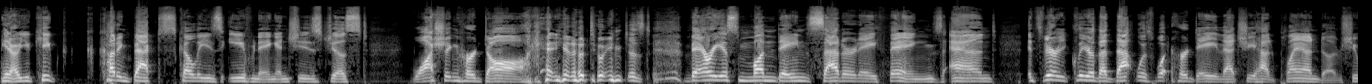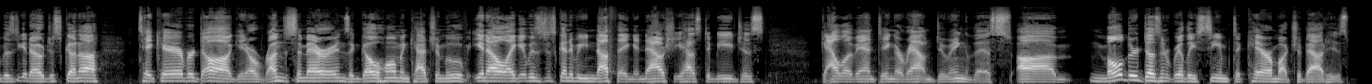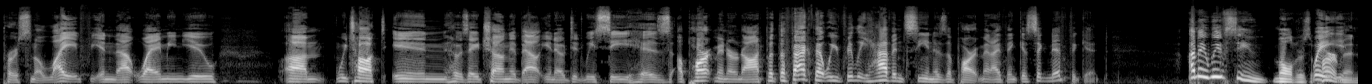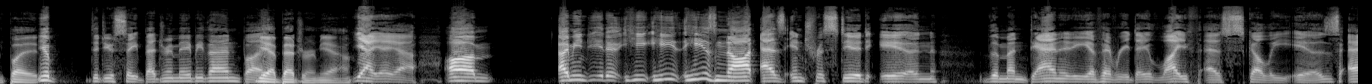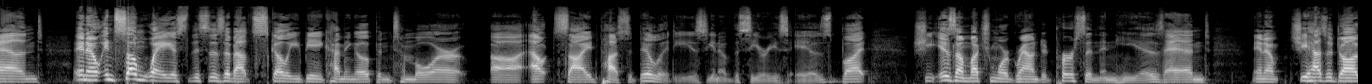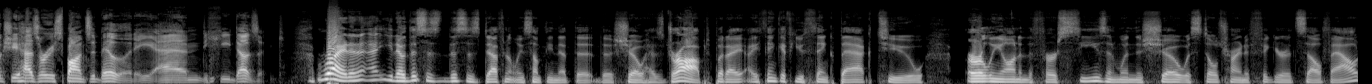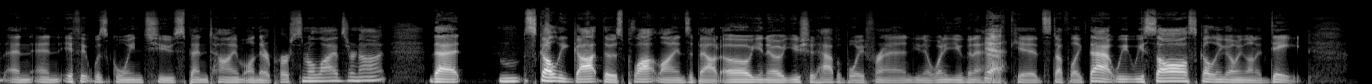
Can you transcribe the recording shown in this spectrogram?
you know, you keep cutting back to Scully's evening and she's just washing her dog and, you know, doing just various mundane Saturday things. And it's very clear that that was what her day that she had planned of. She was, you know, just gonna take care of her dog, you know, run some errands and go home and catch a movie. You know, like it was just gonna be nothing. And now she has to be just gallivanting around doing this. Um, Mulder doesn't really seem to care much about his personal life in that way. I mean, you, um, we talked in Jose Chung about, you know, did we see his apartment or not? But the fact that we really haven't seen his apartment, I think, is significant. I mean, we've seen Mulder's Wait, apartment, y- but you did you say bedroom maybe then? But yeah, bedroom, yeah. yeah, yeah, yeah. Um, I mean, you know, he he he is not as interested in the mundanity of everyday life as Scully is, and you know, in some ways, this is about Scully becoming open to more uh, outside possibilities. You know, the series is, but she is a much more grounded person than he is, and you know, she has a dog, she has a responsibility, and he doesn't. Right, and uh, you know this is this is definitely something that the the show has dropped. But I, I think if you think back to early on in the first season when the show was still trying to figure itself out, and and if it was going to spend time on their personal lives or not, that Scully got those plot lines about oh you know you should have a boyfriend you know when are you going to have Yeah. kids stuff like that. We we saw Scully going on a date.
